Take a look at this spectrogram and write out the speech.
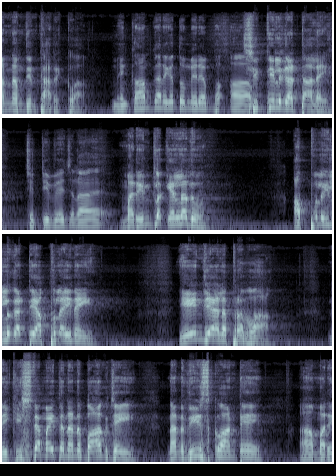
అన్నం తింటారు ఎక్కువ मैं काम करेंगे तो मेरे भ- आ, చిట్టీలు కట్టాలి చిట్టి వేచిన మరి ఇంట్లోకి వెళ్ళదు. అప్పులు ఇల్లు కట్టి అప్పులు అయినాయి ఏం చేయాలి ప్రభా? నీకు ఇష్టమైతే నన్ను బాగు చేయి. నన్ను తీసుకో అంటే మరి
